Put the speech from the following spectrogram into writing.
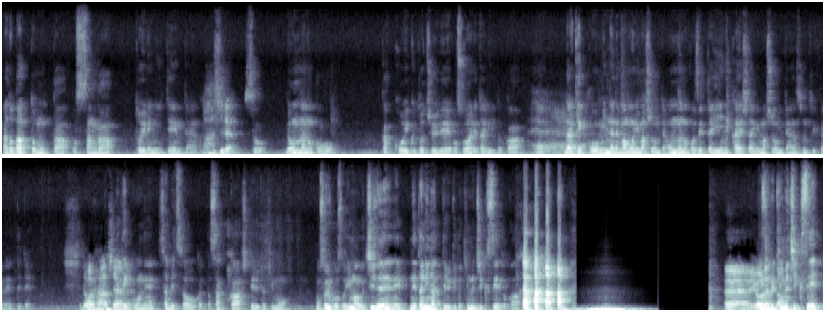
あとバット持ったおっさんがトイレにいてみたいな。ー、マジで？そう。で、女の子を学校行く途中で襲われたりとか、へだから結構みんなで守りましょうみたいな、女の子を絶対家に返してあげましょうみたいな、その時からやってて。ひどい話だよね。結構ね、差別は多かった。サッカーしてる時も、もうそれこそ今うちでね、ネタになってるけど、キムチくせえとか。えー、言われるキム。チくせえっ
